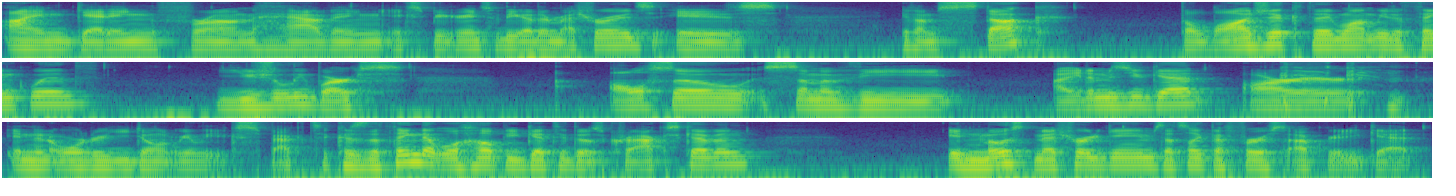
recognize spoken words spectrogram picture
I'm getting from having experience with the other Metroids is if I'm stuck, the logic they want me to think with usually works. Also, some of the items you get are in an order you don't really expect. Because the thing that will help you get through those cracks, Kevin, in most Metroid games, that's like the first upgrade you get.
